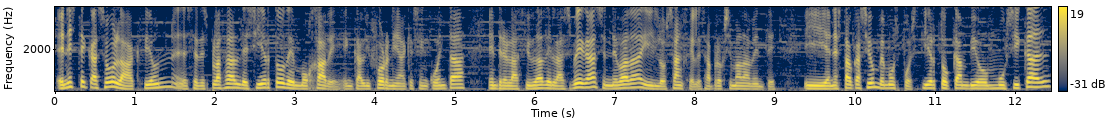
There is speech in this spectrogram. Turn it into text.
En este caso, la acción eh, se desplaza al desierto de Mojave, en California, que se encuentra entre la ciudad de Las Vegas, en Nevada, y Los Ángeles aproximadamente. Y en esta ocasión vemos pues cierto cambio musical,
